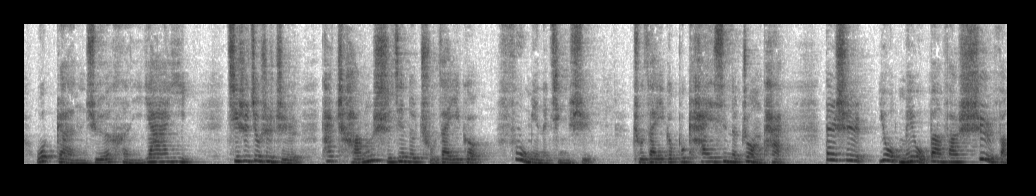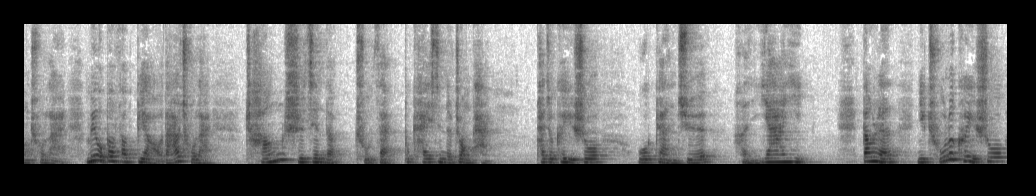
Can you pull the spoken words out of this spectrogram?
‘我感觉很压抑’，其实就是指他长时间的处在一个负面的情绪，处在一个不开心的状态，但是又没有办法释放出来，没有办法表达出来，长时间的处在不开心的状态，他就可以说。”我感觉很压抑。当然，你除了可以说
